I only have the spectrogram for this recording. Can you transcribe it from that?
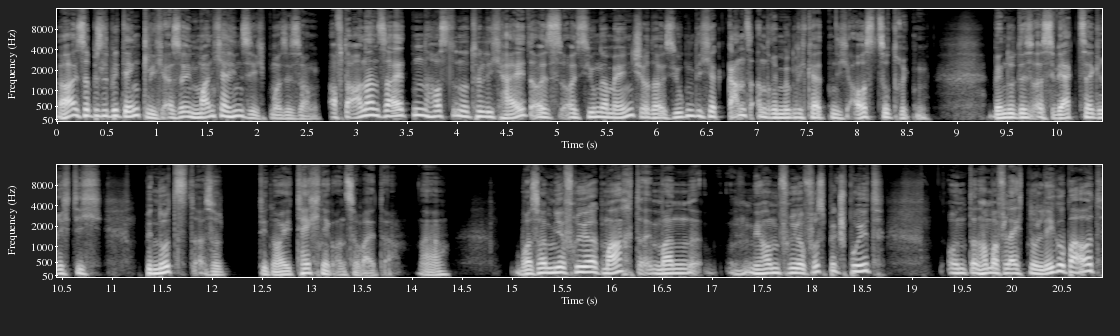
ja, ist ein bisschen bedenklich, also in mancher Hinsicht, muss ich sagen. Auf der anderen Seite hast du natürlich heute als, als junger Mensch oder als Jugendlicher ganz andere Möglichkeiten, dich auszudrücken. Wenn du das als Werkzeug richtig benutzt, also die neue Technik und so weiter. Ja. Was haben wir früher gemacht? Ich meine, wir haben früher Fußball gespielt und dann haben wir vielleicht nur Lego gebaut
